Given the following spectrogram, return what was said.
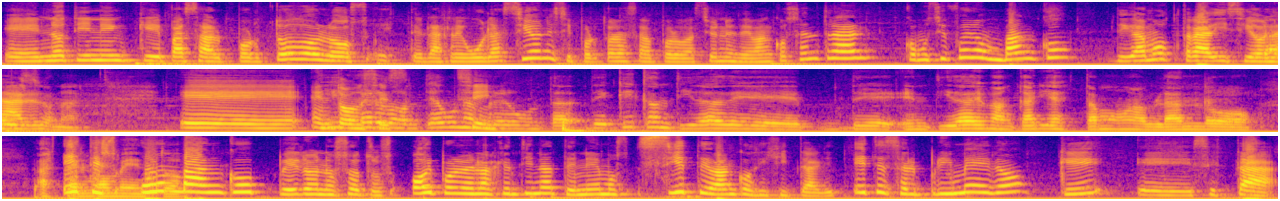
eh, no tienen que pasar por todas este, las regulaciones y por todas las aprobaciones de Banco Central, como si fuera un banco, digamos, tradicional. Eh, entonces, perdón, te hago una pregunta. ¿De qué cantidad de, de entidades bancarias estamos hablando? Este es un banco, pero nosotros hoy por hoy en la Argentina tenemos siete bancos digitales. Este es el primero que eh, se está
